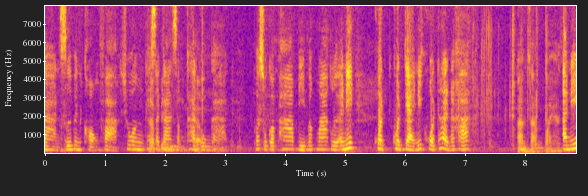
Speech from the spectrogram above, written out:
การซื้อเป็นของฝากช่วงเทศกาลสำคัญครับ โอกาส เพื่อสุขภาพดีมากๆ เลย อันนี้ขวดขวดใหญ่นี่ขวดเท่าไหร่นะคะ พันสามร้อยห้าสิบอันนี้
